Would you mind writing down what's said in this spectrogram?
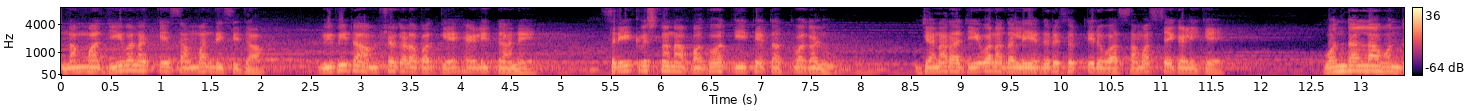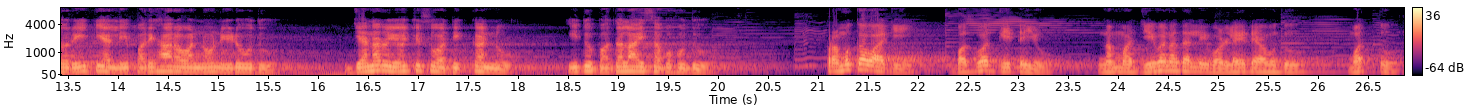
ನಮ್ಮ ಜೀವನಕ್ಕೆ ಸಂಬಂಧಿಸಿದ ವಿವಿಧ ಅಂಶಗಳ ಬಗ್ಗೆ ಹೇಳಿದ್ದಾನೆ. ಶ್ರೀಕೃಷ್ಣನ ಭಗವದ್ಗೀತೆ ತತ್ವಗಳು ಜನರ ಜೀವನದಲ್ಲಿ ಎದುರಿಸುತ್ತಿರುವ ಸಮಸ್ಯೆಗಳಿಗೆ ಒಂದಲ್ಲ ಒಂದು ರೀತಿಯಲ್ಲಿ ಪರಿಹಾರವನ್ನು ನೀಡುವುದು. ಜನರು ಯೋಚಿಸುವ ದಿಕ್ಕನ್ನು ಇದು ಬದಲಾಯಿಸಬಹುದು. ಪ್ರಮುಖವಾಗಿ ಭಗವದ್ಗೀತೆಯು ನಮ್ಮ ಜೀವನದಲ್ಲಿ ಒಳ್ಳೆಯದ್ಯಾವುದು ಮತ್ತು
